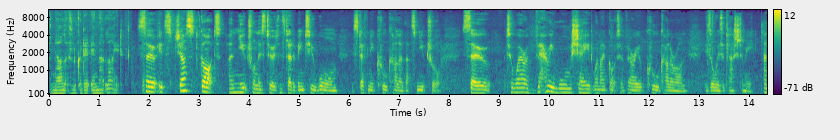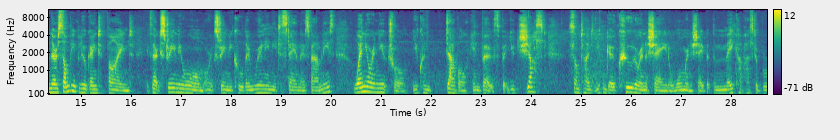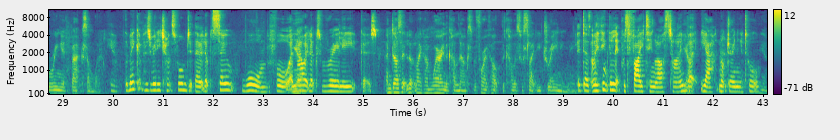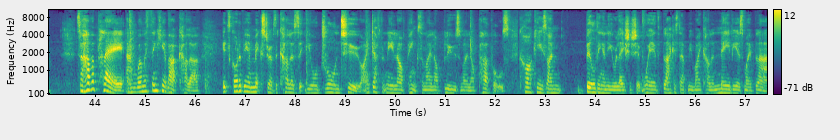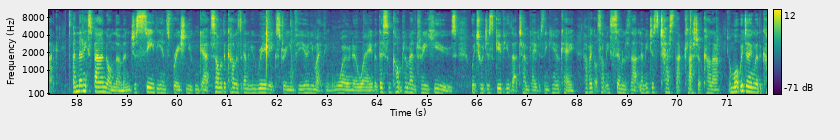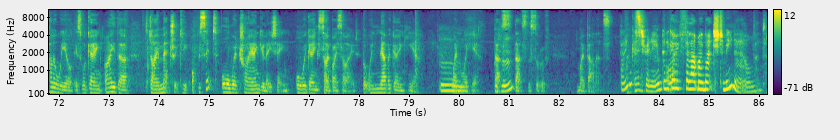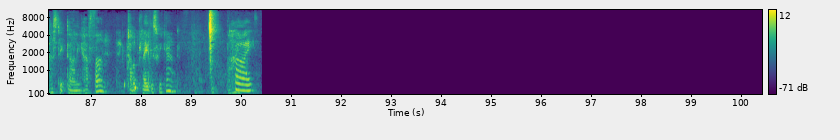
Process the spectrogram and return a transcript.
And now let's look at it in that light. So it's just got a neutralness to it instead of being too warm. It's definitely a cool colour that's neutral. So to wear a very warm shade when I've got a very cool colour on is always a clash to me. And there are some people who are going to find if they're extremely warm or extremely cool, they really need to stay in those families. When you're in neutral, you can dabble in both, but you just sometimes you can go cooler in a shade or warmer in a shade, but the makeup has to bring it back somewhere. Yeah. The makeup has really transformed it though. It looked so warm before and now it looks really good. And does it look like I'm wearing the colour now? Because before I felt the colours were slightly draining me. It does. And I think the lip was fighting last time, Yeah. but yeah, not draining at all. Yeah. So have a play, and when we're thinking about colour, it's got to be a mixture of the colours that you're drawn to. I definitely love pinks, and I love blues, and I love purples. Khakis, I'm building a new relationship with. Black is definitely my colour. Navy is my black. and then expand on them and just see the inspiration you can get. Some of the colours are going to be really extreme for you, and you might think, whoa, no way. But there's some complementary hues which will just give you that template of thinking, okay, have I got something similar to that? Let me just test that clash of colour. And what we're doing with the colour wheel is we're going either diametrically opposite, or we're triangulating, or we're going side by side. But we're never going here mm. when we're here. That's mm-hmm. that's the sort of my balance. Thanks, Okay. Trinny. I'm going to go right. fill out my match to me now. Fantastic, darling. Have fun. Have a play this weekend. Bye. Bye.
